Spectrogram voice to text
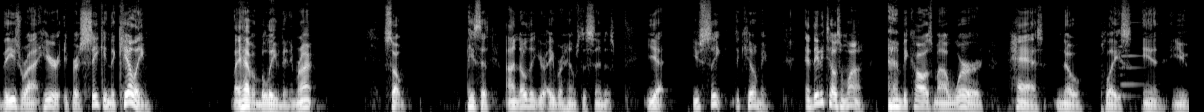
These right here, if they're seeking to kill him, they haven't believed in him, right? So He says, I know that you're Abraham's descendants, yet you seek to kill me. And then he tells him why. because my word has no place in you.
